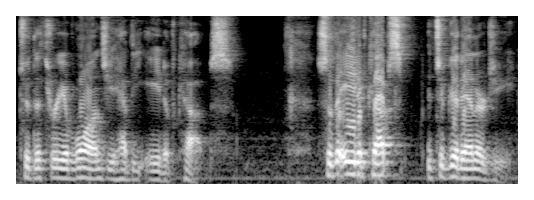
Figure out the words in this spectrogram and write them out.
to the Three of Wands, you have the Eight of Cups. So the Eight of Cups, it's a good energy.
